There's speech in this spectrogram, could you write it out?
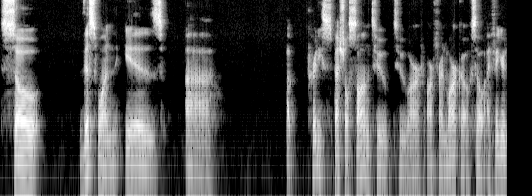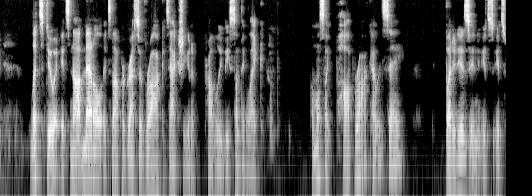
So this one is. Uh, pretty special song to to our our friend Marco. So I figured let's do it. It's not metal, it's not progressive rock. It's actually going to probably be something like almost like pop rock, I would say. But it is in it's it's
